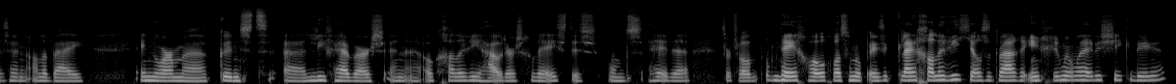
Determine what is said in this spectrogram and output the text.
zijn allebei enorme kunstliefhebbers uh, en uh, ook galeriehouders geweest. Dus ons hele soort van op negen hoog was dan opeens een klein galerietje als het ware ingericht met hele chique dingen.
